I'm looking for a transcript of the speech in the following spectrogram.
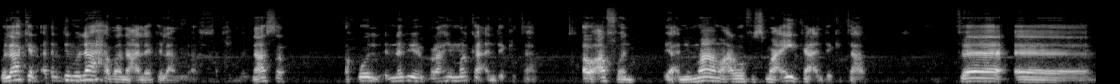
ولكن عندي ملاحظة أنا على كلام الأخ أحمد ناصر. أقول النبي إبراهيم ما كان عنده كتاب. أو عفوا يعني ما معروف إسماعيل كان عنده كتاب. ف آه،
